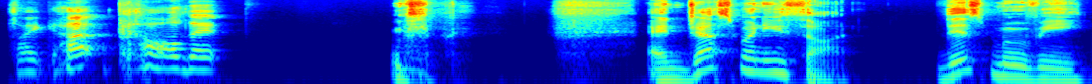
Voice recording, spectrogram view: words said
it's like, Huck called it. And just when you thought this movie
